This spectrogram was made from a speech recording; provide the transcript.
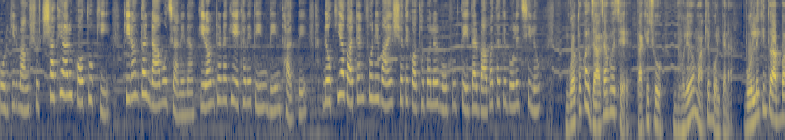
মুরগির মাংস, সাথে আরও কত কি? কিরণ তার নামও জানে না, কিরণটা নাকি এখানে তিন দিন থাকবে। নোকিয়া বাটন ফোনে মায়ের সাথে কথা বলার মুহূর্তে তার বাবা তাকে বলেছিল, গতকাল যা যা হয়েছে তা কিছু ভুলেও মাকে বলবে না। বললে কিন্তু আব্বা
